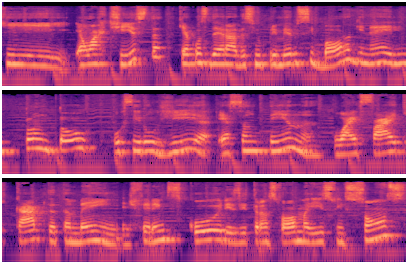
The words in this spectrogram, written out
que é um artista, que é considerado assim o primeiro ciborgue, né? Ele implantou por cirurgia essa antena Wi-Fi que capta também diferentes cores e transforma isso em sons.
